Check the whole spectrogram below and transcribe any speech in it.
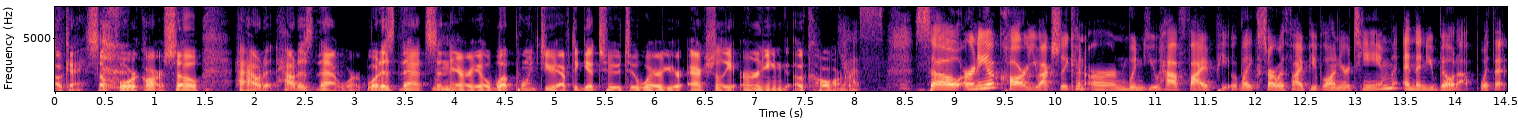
Okay. So four cars. So how do, how does that work? What is that Mm-hmm. scenario? What point do you have to get to to where you're actually earning a car? Yes. So earning a car, you actually can earn when you have five people, like start with five people on your team, and then you build up with it.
